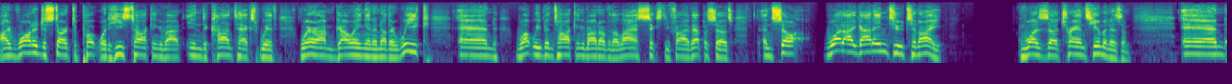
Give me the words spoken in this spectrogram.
I wanted to start to put what he's talking about into context with where I'm going in another week and what we've been talking about over the last 65 episodes. And so, what I got into tonight was uh, transhumanism. And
